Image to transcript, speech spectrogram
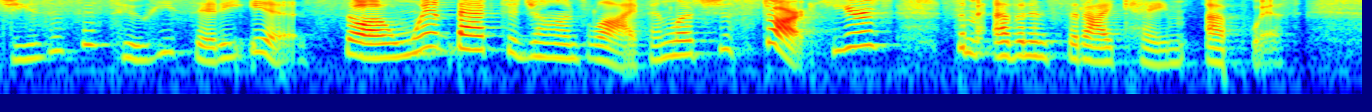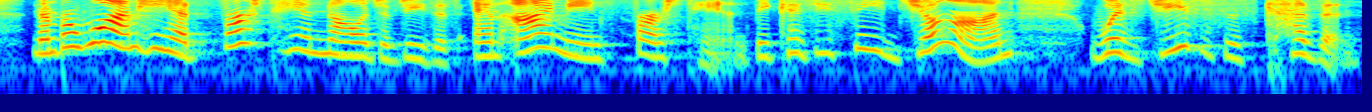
Jesus is who he said he is? So I went back to John's life, and let's just start. Here's some evidence that I came up with. Number one, he had firsthand knowledge of Jesus, and I mean firsthand, because you see, John was Jesus' cousin.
